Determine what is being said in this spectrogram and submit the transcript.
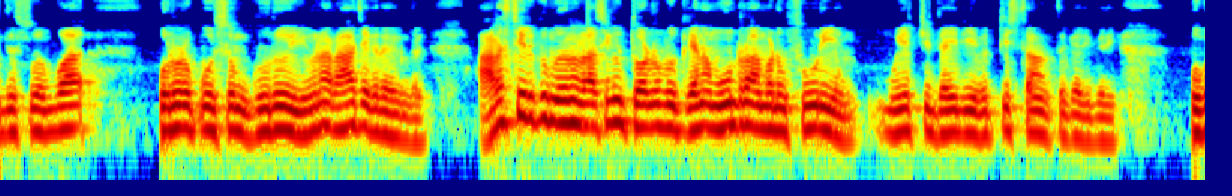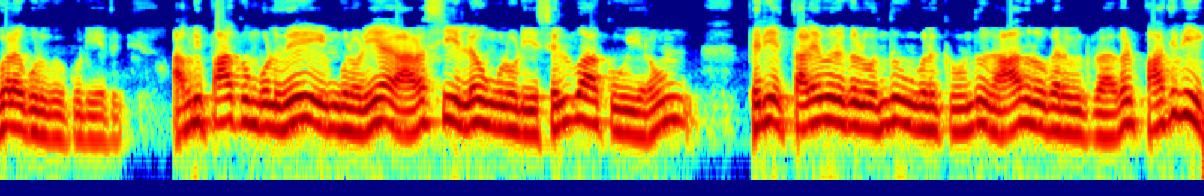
இது செவ்வாய் புனர்பூசம் குரு இவனா ராஜகிரகங்கள். அரசியலுக்கும் மிதுன ராசிக்கும் தொடர்பு ஏன்னா மூன்றாம் இடம் சூரியன். முயற்சி தைரிய வெற்றி ஸ்தானத்துக்கு அதிபதி. புகழை கொடுக்கக்கூடியது. அப்படி பார்க்கும் பொழுது உங்களுடைய அரசியலில் உங்களுடைய செல்வாக்கு உயரும். பெரிய தலைவர்கள் வந்து உங்களுக்கு வந்து ஆதரவு கருவிக்கிறார்கள் பதவியை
